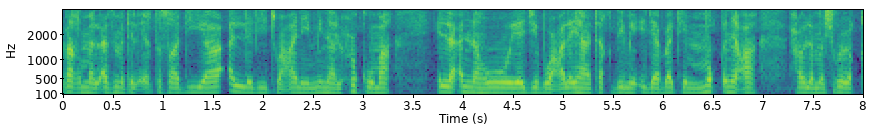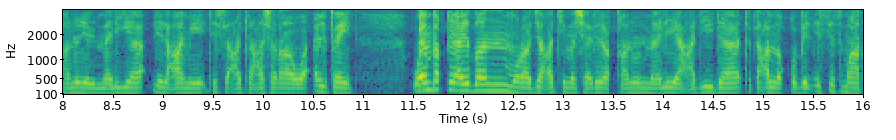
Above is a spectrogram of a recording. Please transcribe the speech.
رغم الأزمة الاقتصادية التي تعاني منها الحكومة إلا أنه يجب عليها تقديم إجابات مقنعة حول مشروع قانون المالية للعام 19 و2000 وينبغي أيضا مراجعة مشاريع قانون مالية عديدة تتعلق بالاستثمار.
